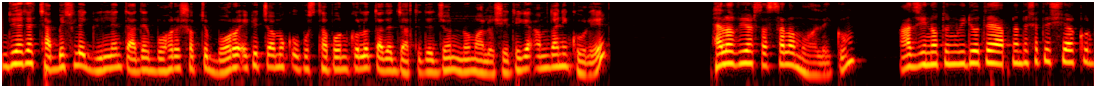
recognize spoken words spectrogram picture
দুই হাজার ছাব্বিশ সালে গ্রিনল্যান্ড তাদের বহরের সবচেয়ে বড় একটি চমক উপস্থাপন করল তাদের যাত্রীদের জন্য মালয়েশিয়া থেকে আমদানি করে। হ্যালো ভিয়ার্স আসসালামু আলাইকুম। আজ এই নতুন ভিডিওতে আপনাদের সাথে শেয়ার করব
